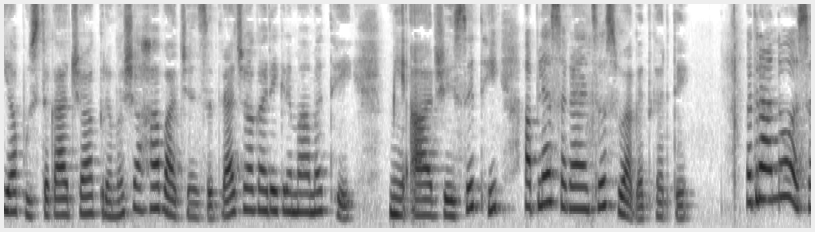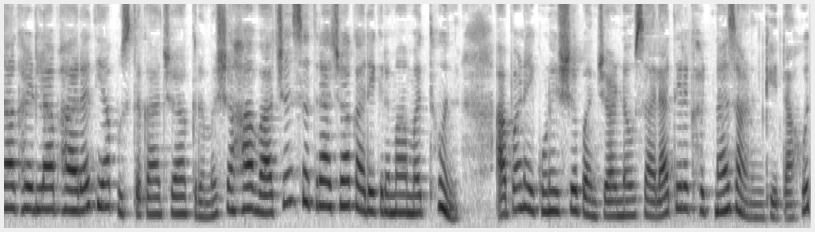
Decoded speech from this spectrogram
या पुस्तकाच्या क्रमशः वाचन सत्राच्या कार्यक्रमामध्ये. मी आर जे सिद्धी आपल्या सगळ्यांचं स्वागत करते. मित्रांनो असा घडला भारत या पुस्तकाच्या क्रमशः वाचन सत्राच्या कार्यक्रमामधून. आपण एकोणीसशे पंच्याण्णव सालातील घटना जाणून घेत आहोत.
